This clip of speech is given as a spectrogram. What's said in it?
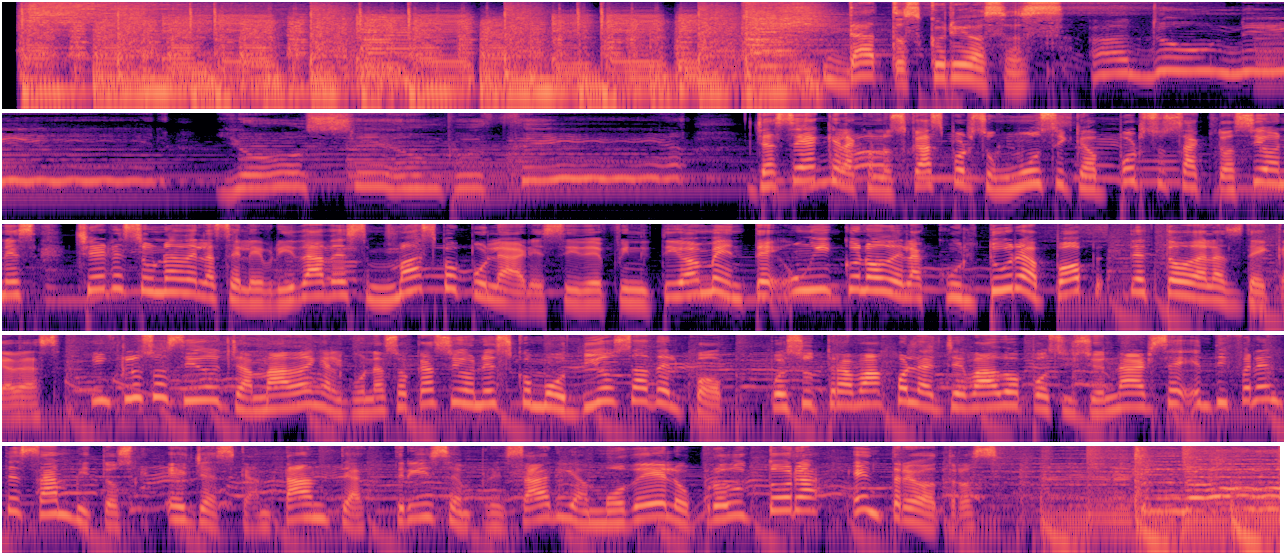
Datos curiosos. I don't need your sympathy. Ya sea que la conozcas por su música o por sus actuaciones, Cher es una de las celebridades más populares y definitivamente un ícono de la cultura pop de todas las décadas. Incluso ha sido llamada en algunas ocasiones como diosa del pop, pues su trabajo la ha llevado a posicionarse en diferentes ámbitos. Ella es cantante, actriz, empresaria, modelo, productora, entre otros. No,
